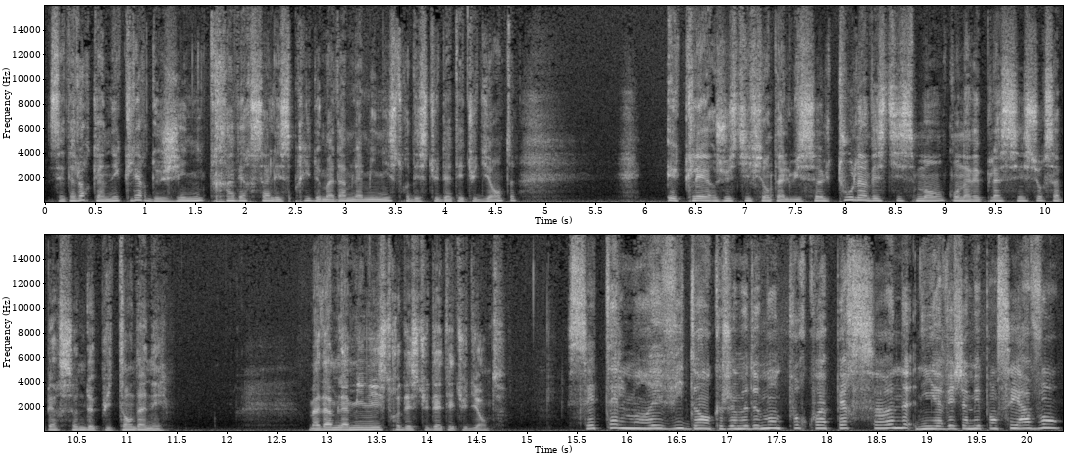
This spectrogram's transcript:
C'est alors qu'un éclair de génie traversa l'esprit de Madame la ministre des Studettes étudiantes, éclair justifiant à lui seul tout l'investissement qu'on avait placé sur sa personne depuis tant d'années. Madame la ministre des Studettes étudiantes, C'est tellement évident que je me demande pourquoi personne n'y avait jamais pensé avant.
